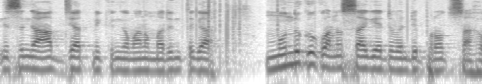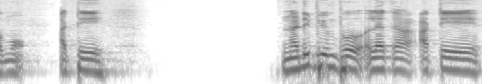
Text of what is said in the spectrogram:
నిజంగా ఆధ్యాత్మికంగా మనం మరింతగా ముందుకు కొనసాగేటువంటి ప్రోత్సాహము అట్టి నడిపింపు లేక అట్టి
